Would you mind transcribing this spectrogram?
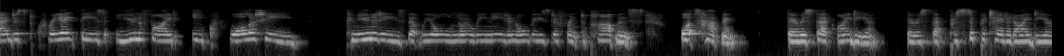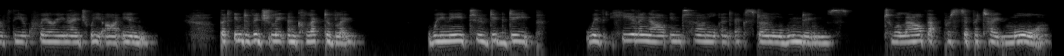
and just create these unified equality communities that we all know we need in all these different departments? What's happening? There is that idea. There is that precipitated idea of the Aquarian age we are in. But individually and collectively, we need to dig deep with healing our internal and external woundings to allow that precipitate more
